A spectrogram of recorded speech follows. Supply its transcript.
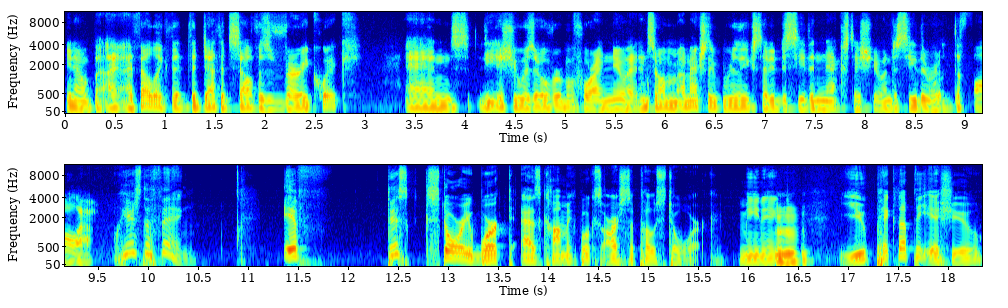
you know, but I, I felt like the the death itself is very quick, and the issue was over before I knew it, and so I'm I'm actually really excited to see the next issue and to see the the fallout. Well, here's the thing: if this story worked as comic books are supposed to work, meaning mm-hmm. you picked up the issue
